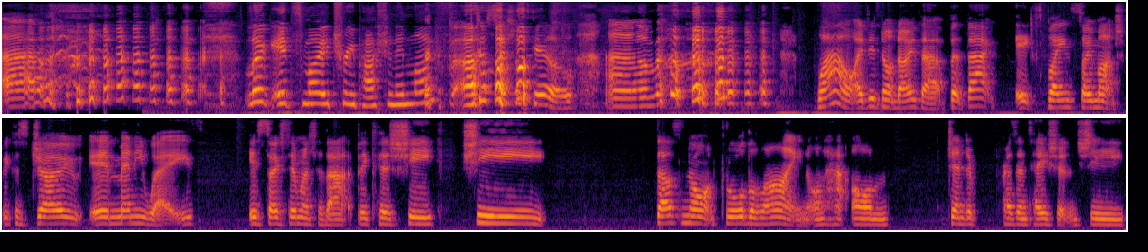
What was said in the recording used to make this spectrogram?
Um, Look, it's my true passion in life. it's a special skill. Um, wow, I did not know that, but that explains so much because Jo, in many ways, is so similar to that because she she does not draw the line on ha- on gender presentation. She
